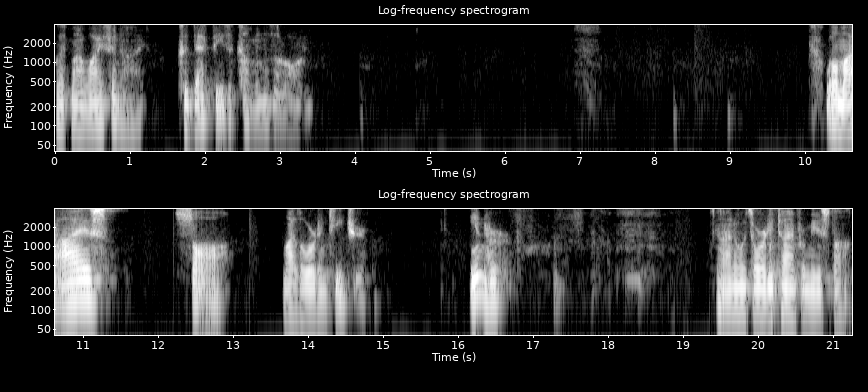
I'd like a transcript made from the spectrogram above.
with my wife and I, could that be the coming of the Lord? Well, my eyes saw my Lord and teacher in her. I know it's already time for me to stop.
